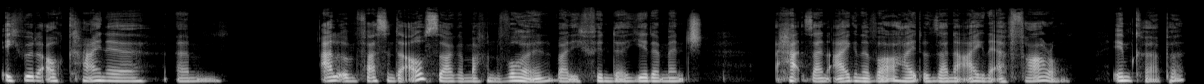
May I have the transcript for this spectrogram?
Ich würde auch keine ähm, allumfassende Aussage machen wollen, weil ich finde, jeder Mensch hat seine eigene Wahrheit und seine eigene Erfahrung im Körper.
